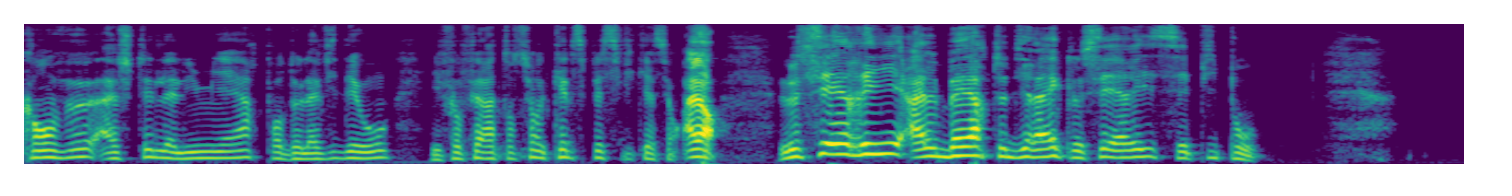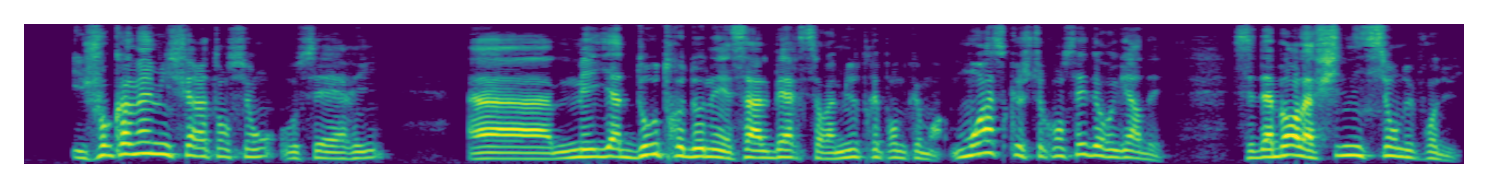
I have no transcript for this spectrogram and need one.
quand on veut acheter de la lumière pour de la vidéo, il faut faire attention à quelles spécifications. Alors, le CRI, Albert te dirait que le CRI, c'est pipeau. Il faut quand même y faire attention au CRI. Euh, mais il y a d'autres données. Ça, Albert saurait mieux te répondre que moi. Moi, ce que je te conseille de regarder, c'est d'abord la finition du produit.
